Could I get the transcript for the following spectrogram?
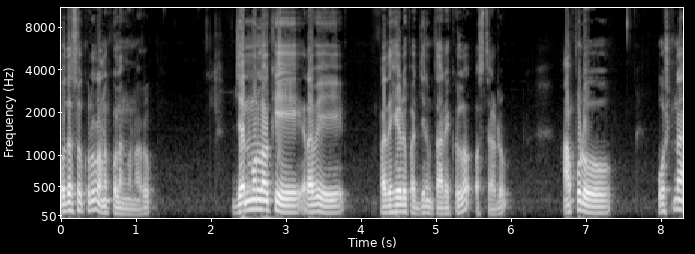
బుధ శుక్రులు అనుకూలంగా ఉన్నారు. జన్మంలోకి రవి పదిహేడు పద్దెనిమిది తారీఖుల్లో వస్తాడు. అప్పుడు ఉష్ణ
